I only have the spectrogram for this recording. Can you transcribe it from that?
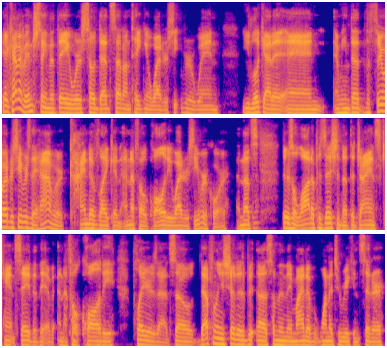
Yeah, kind of interesting that they were so dead set on taking a wide receiver when you look at it, and I mean the the three wide receivers they have are kind of like an NFL quality wide receiver core, and that's yeah. there's a lot of position that the Giants can't say that they have NFL quality players at. So definitely should have been uh, something they might have wanted to reconsider.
